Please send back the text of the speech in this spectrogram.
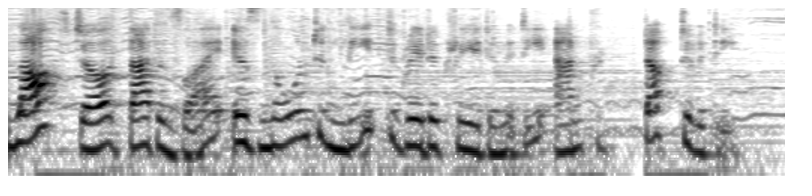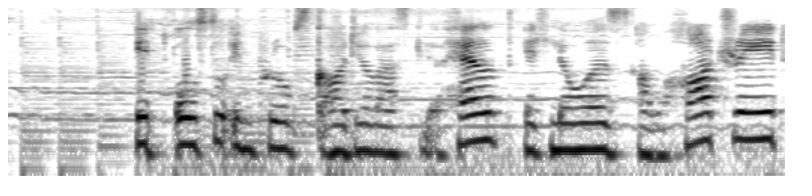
Laughter, that is why, is known to lead to greater creativity and productivity. It also improves cardiovascular health, it lowers our heart rate,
